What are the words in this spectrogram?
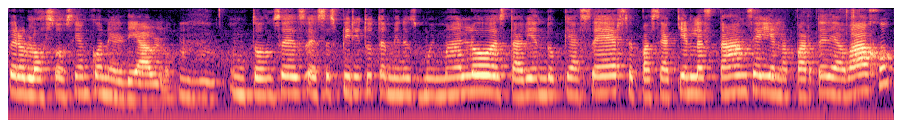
pero lo asocian con el diablo. Entonces ese espíritu también es muy malo, está viendo qué hacer, se pasea aquí en la estancia y en la parte de abajo.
